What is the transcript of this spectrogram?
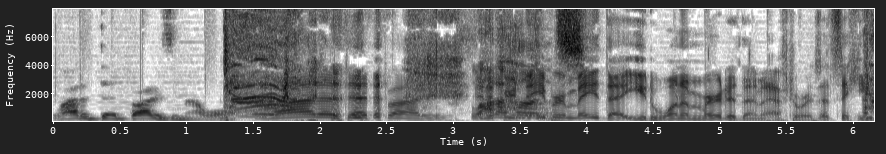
A lot of dead bodies in that wall. a lot of dead bodies. And if your neighbor made that, you'd want to murder them afterwards. That's a huge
